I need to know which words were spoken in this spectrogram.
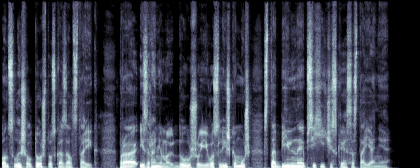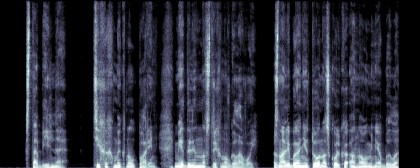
он слышал то, что сказал старик, про израненную душу и его слишком уж стабильное психическое состояние. Стабильное? Тихо хмыкнул парень, медленно встряхнув головой. Знали бы они то, насколько оно у меня было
